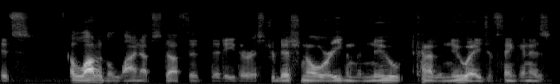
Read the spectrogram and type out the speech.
it's a lot of the lineup stuff that, that either is traditional or even the new kind of the new age of thinking is,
